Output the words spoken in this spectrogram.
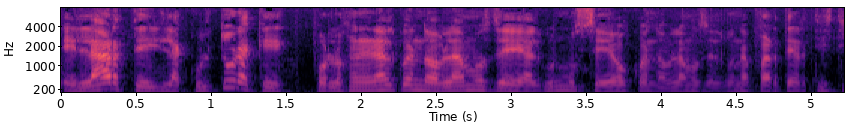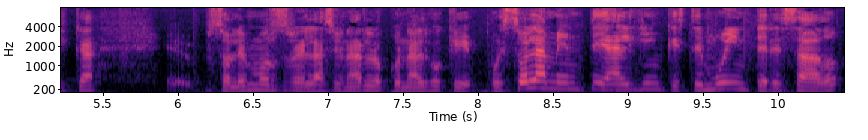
el arte y la cultura que por lo general cuando hablamos de algún museo, cuando hablamos de alguna parte artística, eh, solemos relacionarlo con algo que pues solamente alguien que esté muy interesado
